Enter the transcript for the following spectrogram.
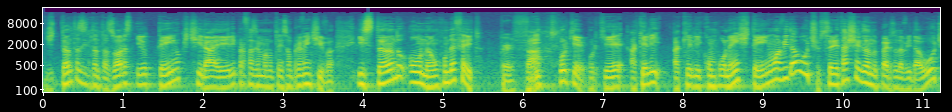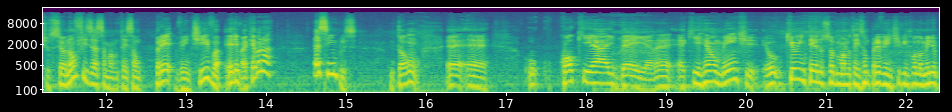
de tantas e tantas horas eu tenho que tirar ele para fazer manutenção preventiva, estando ou não com defeito. Tá? Perfeito. Por quê? Porque aquele, aquele componente tem uma vida útil. Se ele está chegando perto da vida útil, se eu não fizer essa manutenção preventiva, ele vai quebrar. É simples. Então, é, é, o- qual que é a ideia? Né? É que realmente, eu- o que eu entendo sobre manutenção preventiva em condomínio,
